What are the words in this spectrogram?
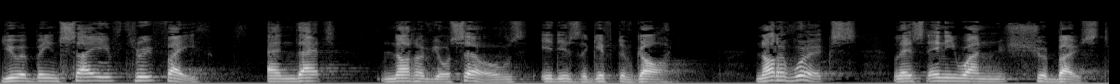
you have been saved through faith, and that not of yourselves, it is the gift of God. Not of works, lest anyone should boast.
